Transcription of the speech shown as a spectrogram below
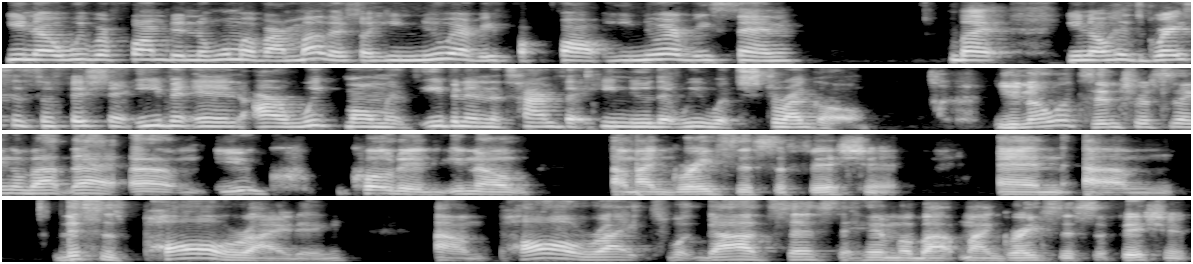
you know, we were formed in the womb of our mother. So he knew every fault, he knew every sin. But, you know, his grace is sufficient even in our weak moments, even in the times that he knew that we would struggle. You know what's interesting about that? Um, you qu- quoted, you know, uh, my grace is sufficient. And um, this is Paul writing um, Paul writes what God says to him about my grace is sufficient.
